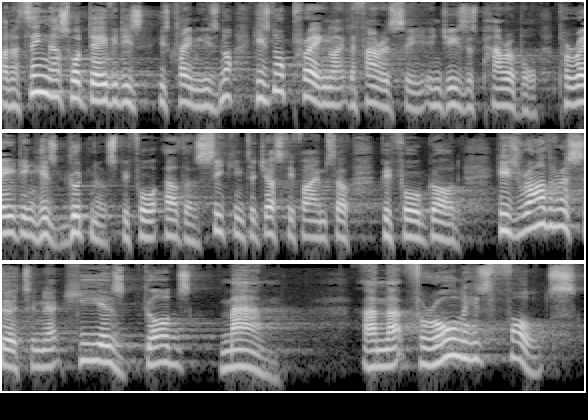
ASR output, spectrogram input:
And I think that's what David is, is claiming. He's not, he's not praying like the Pharisee in Jesus' parable, parading his goodness before others, seeking to justify himself before God. He's rather asserting that he is God's man, and that for all his faults,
